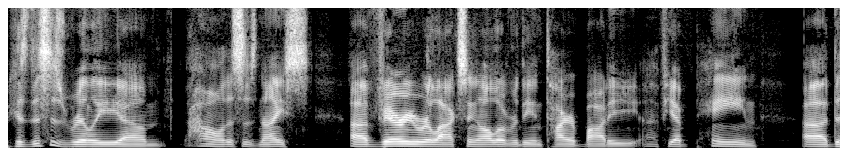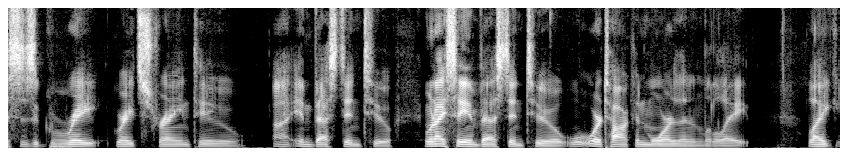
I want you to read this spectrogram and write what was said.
Because this is really, um, oh, this is nice. Uh, very relaxing all over the entire body. Uh, if you have pain, uh, this is a great, great strain to uh, invest into. When I say invest into, we're talking more than a little eighth. Like,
